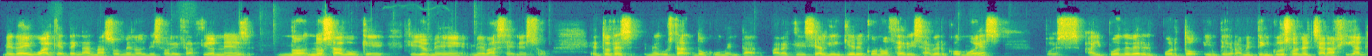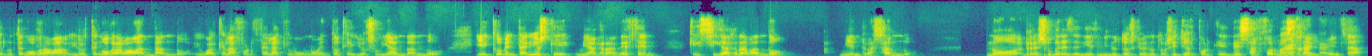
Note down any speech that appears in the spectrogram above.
Me da igual que tengan más o menos visualizaciones, no, no es algo que, que yo me, me base en eso. Entonces, me gusta documentar para que si alguien quiere conocer y saber cómo es, pues ahí puede ver el puerto íntegramente, incluso en el Charajiga, que lo tengo grabado, y lo tengo grabado andando, igual que la Forcela, que hubo un momento que yo subía andando. Y hay comentarios que me agradecen que siga grabando mientras ando. No resúmenes de 10 minutos que ven en otros sitios, porque de esa forma se dan cuenta,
